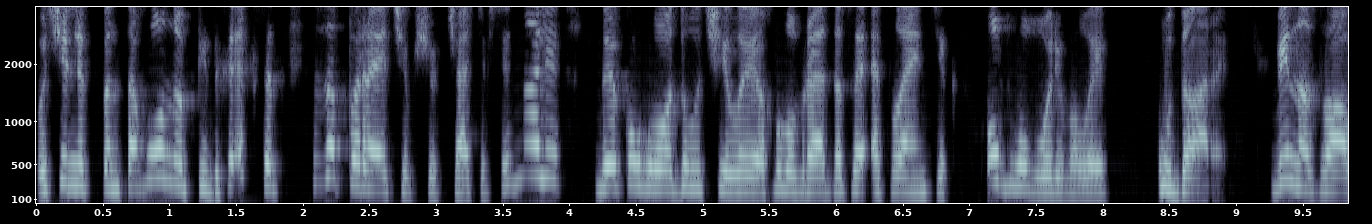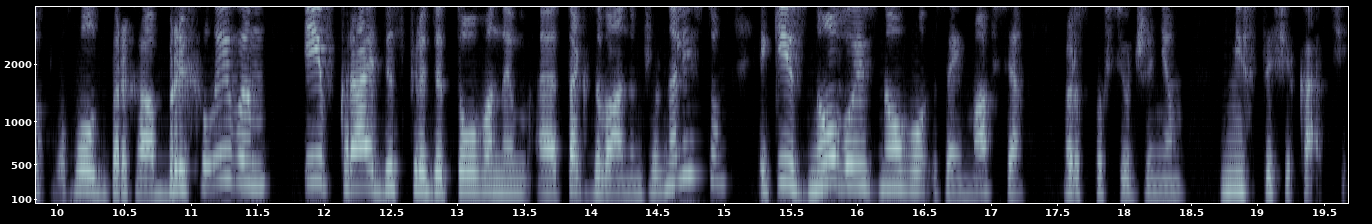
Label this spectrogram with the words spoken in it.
очільник Пентагону Під Гексет заперечив, що в чаті в сигналі, до якого долучили головреда The Atlantic, обговорювали удари. Він назвав Голдберга брехливим і вкрай дискредитованим е, так званим журналістом, який знову і знову займався розповсюдженням містифікацій.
